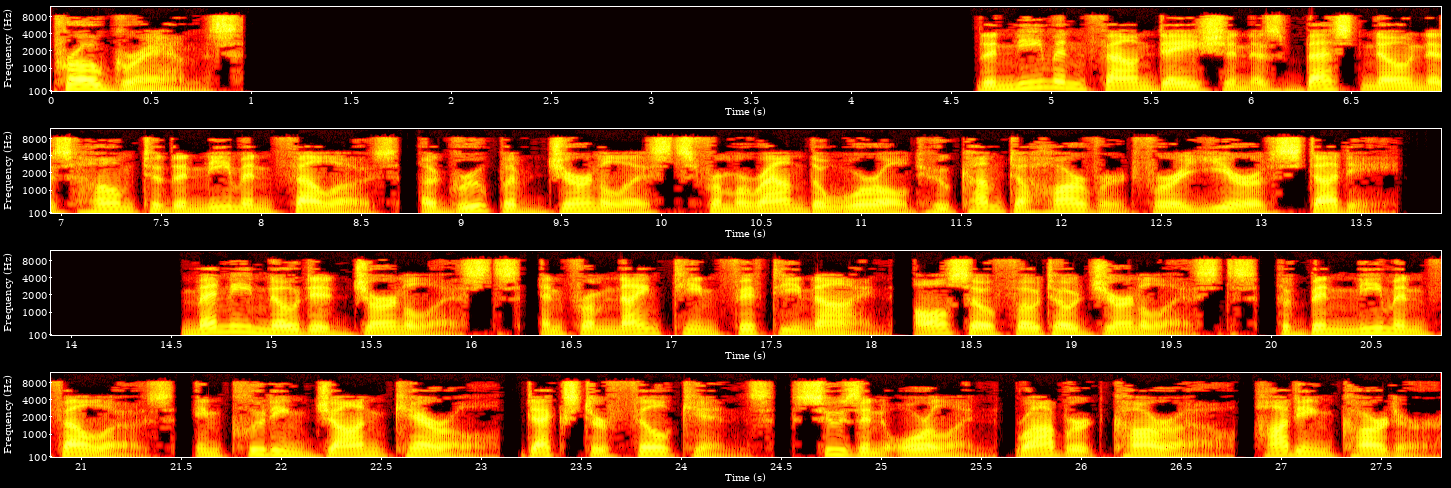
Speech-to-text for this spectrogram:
Programs The Nieman Foundation is best known as home to the Nieman Fellows, a group of journalists from around the world who come to Harvard for a year of study. Many noted journalists, and from 1959, also photojournalists, have been Nieman Fellows, including John Carroll, Dexter Filkins, Susan Orlean, Robert Caro, Hodding Carter,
